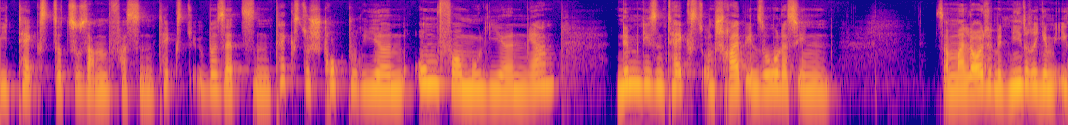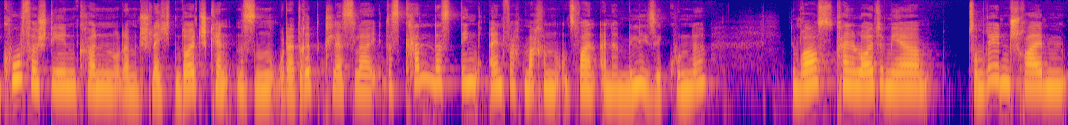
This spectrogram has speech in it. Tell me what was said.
wie Texte zusammenfassen, Text übersetzen, Texte strukturieren, umformulieren. Ja, nimm diesen Text und schreib ihn so, dass ihn, sagen wir mal, Leute mit niedrigem IQ verstehen können oder mit schlechten Deutschkenntnissen oder Drittklässler. Das kann das Ding einfach machen und zwar in einer Millisekunde. Du brauchst keine Leute mehr zum Reden schreiben.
